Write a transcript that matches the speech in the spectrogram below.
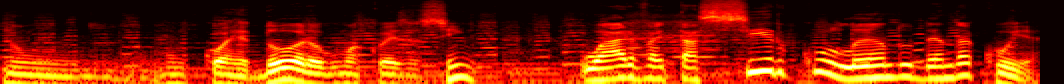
num, num corredor, alguma coisa assim, o ar vai estar tá circulando dentro da cuia.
